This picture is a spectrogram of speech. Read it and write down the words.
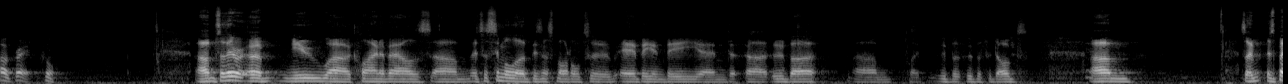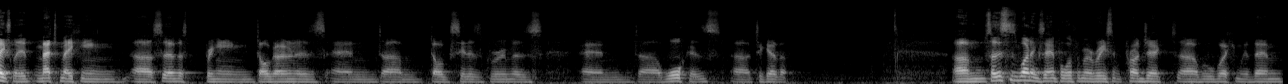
Oh, great, cool. Um, so they're a new uh, client of ours. Um, it's a similar business model to Airbnb and uh, Uber, um, like Uber, Uber for dogs. Um, so it's basically a matchmaking uh, service bringing dog owners and um, dog sitters, groomers, and uh, walkers uh, together. Um, so this is one example from a recent project. Uh, we were working with them.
